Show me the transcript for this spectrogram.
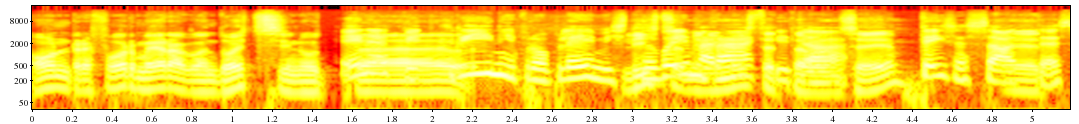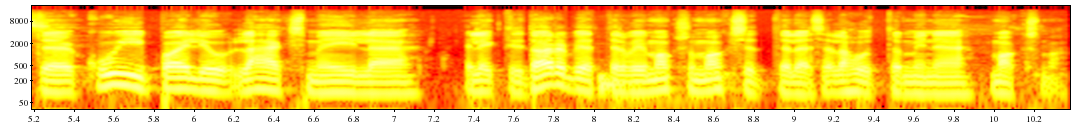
on Reformierakond otsinud Enefit äh, Greeni probleemist me võime rääkida see, teises saates. et kui palju läheks meile elektritarbijatele või maksumaksjatele see lahutamine maksma?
